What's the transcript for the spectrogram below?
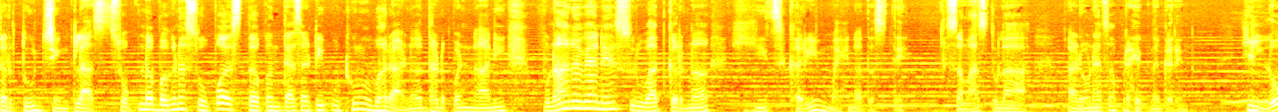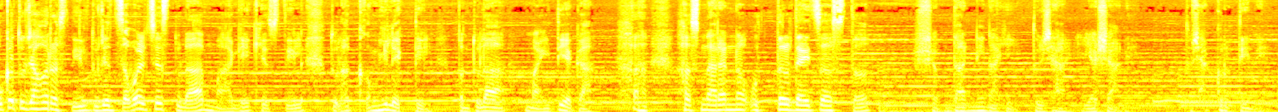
तर तू जिंकलास. स्वप्न बघणं सोपं असतं पण त्यासाठी उठून उभं राहणं धडपडणं आणि पुन्हा नव्याने सुरुवात करणं हीच खरी मेहनत असते. समाज तुला अडवण्याचा प्रयत्न करेन ही लोक तुझ्यावर असतील तुझे जवळचेच तुला मागे खेचतील तुला कमी लेखतील पण तुला माहिती आहे का? हसणाऱ्यांना उत्तर द्यायचं असतं शब्दांनी नाही तुझ्या यशाने तुझ्या कृतीने.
